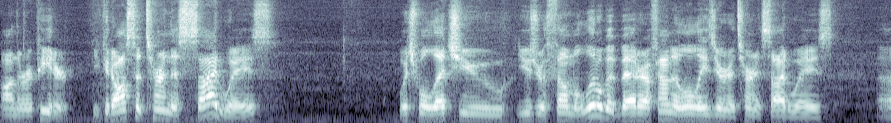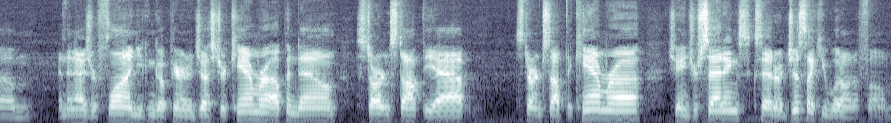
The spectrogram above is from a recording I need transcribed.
on the repeater. You could also turn this sideways, which will let you use your thumb a little bit better. I found it a little easier to turn it sideways. Um, and then as you're flying, you can go up here and adjust your camera up and down, start and stop the app, start and stop the camera, change your settings, etc., just like you would on a phone.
